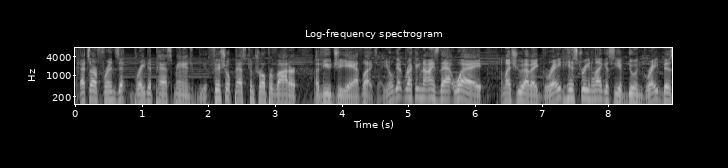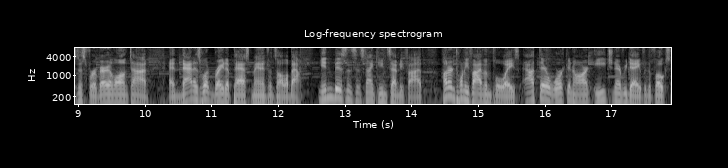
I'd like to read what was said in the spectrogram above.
That's our friends at Breda Pest Management, the official pest control provider of UGA Athletics. Now, you don't get recognized that way unless you have a great history and legacy of doing great business for a very long time, and that is what Breda Pest Management's all about. In business since 1975, 125 employees out there working hard each and every day for the folks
